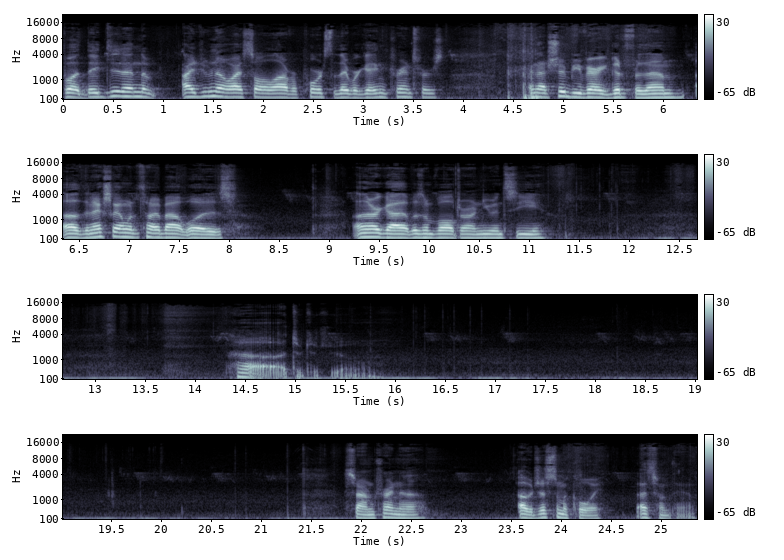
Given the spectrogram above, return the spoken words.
but they did end up I do know I saw a lot of reports that they were getting transfers, and that should be very good for them. Uh, the next guy I want to talk about was another guy that was involved around UNC. Uh, Sorry, I'm trying to. Oh, Justin McCoy. That's something.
